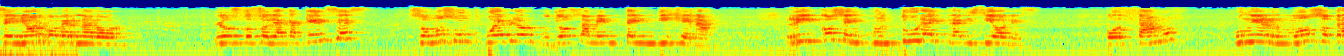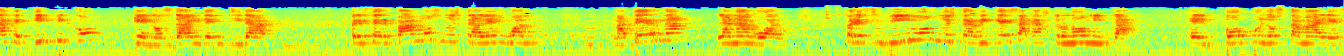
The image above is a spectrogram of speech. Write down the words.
Señor gobernador, los cozoleacaquenses somos un pueblo orgullosamente indígena, ricos en cultura y tradiciones. Portamos un hermoso traje típico que nos da identidad. Preservamos nuestra lengua materna, la náhuatl. Presumimos nuestra riqueza gastronómica, el popo y los tamales.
